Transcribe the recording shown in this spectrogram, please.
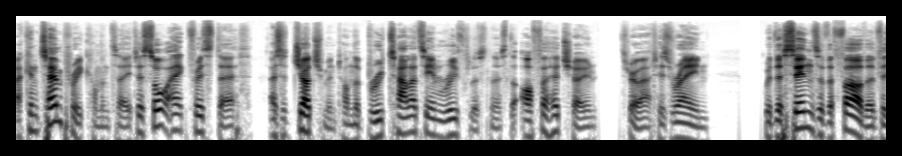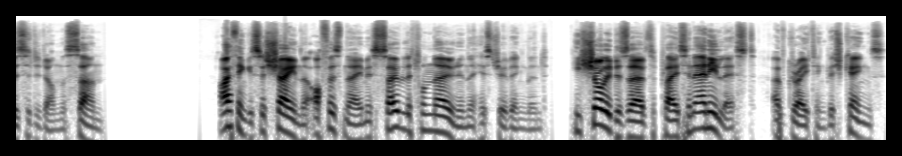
a contemporary commentator saw Ecgfrith's death as a judgment on the brutality and ruthlessness that Offa had shown throughout his reign, with the sins of the father visited on the son. I think it's a shame that Offa's name is so little known in the history of England. He surely deserves a place in any list of great English kings.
